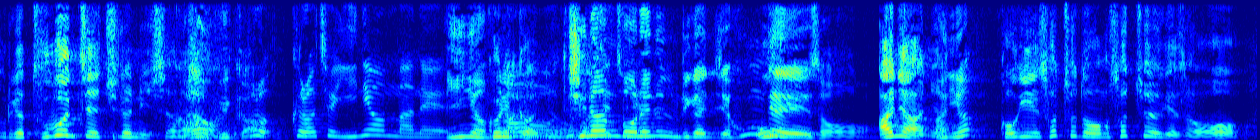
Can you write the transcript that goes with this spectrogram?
우리가 두 번째 출연이시잖아요. 아, 그러니까 그러, 그렇 죠. 2년 만에. 2년 그러니까요. 어, 지난번에는 우리가 이제 홍대에서 아니야 아니야. 아니야? 거기 서초동 서초역에서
